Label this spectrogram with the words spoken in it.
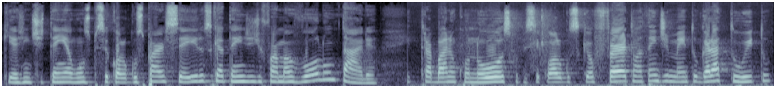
que a gente tem alguns psicólogos parceiros que atendem de forma voluntária. Trabalham conosco, psicólogos que ofertam atendimento gratuito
